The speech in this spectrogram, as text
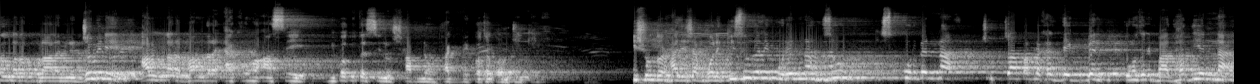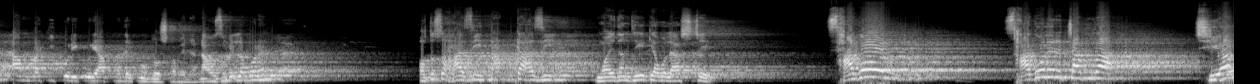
আল্লাহ রাব্বুল আলামিনের জমিনে আল্লাহর বান্দারা এখনও আছে। বিগত ছিল, সামনেও থাকবে। কথা কোন ঠিক কি সুন্দর হাজি সাহেব বলে, কিছু জানি করেন না হুজুর, কিছু করবেন না। চুপচাপ আপনার দেখবেন কোনো জানি বাধা দিয়েন না। আমরা কি করি করি আপনাদের কোনো দোষ হবে না। নাউজুবিল্লাহ বলেন। অথচ হাজি, টাটকা হাজি ময়দান থেকে কেবল আসছে। ছাগল, ছাগলের চামড়া, শিয়াল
